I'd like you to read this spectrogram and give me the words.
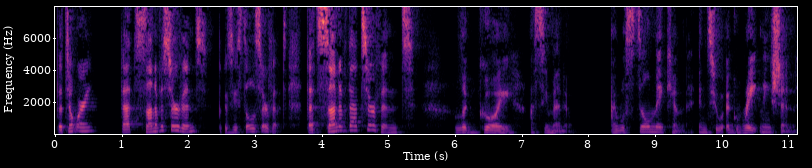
But don't worry, that son of a servant, because he's still a servant, that son of that servant, Legoy Asimenu. I will still make him into a great nation.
